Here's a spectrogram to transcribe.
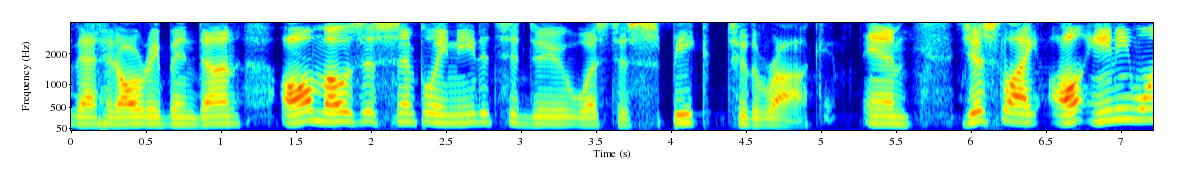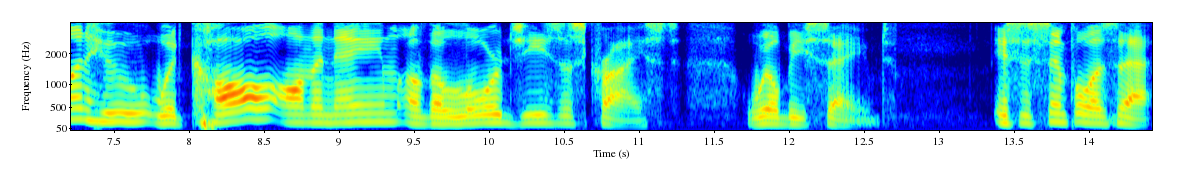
that had already been done. All Moses simply needed to do was to speak to the rock. And just like all, anyone who would call on the name of the Lord Jesus Christ will be saved. It's as simple as that.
